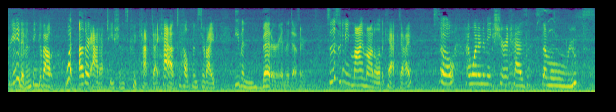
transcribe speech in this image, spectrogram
creative and think about what other adaptations could cacti have to help them survive even better in the desert. So this is gonna be my model of a cacti. So I wanted to make sure it has some roots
